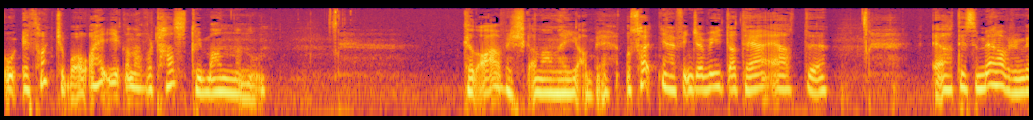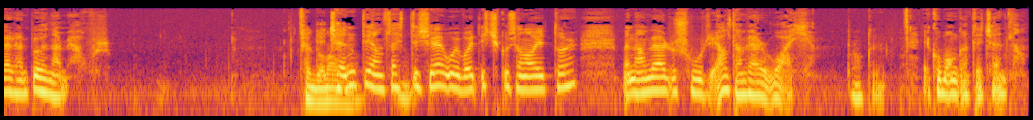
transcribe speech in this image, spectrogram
og jeg tenkte på, og jeg gikk han og fortalt til mannen noen hva avvirskene han er av med. Og sånn jeg finner jeg vite at at, at det som er avren var en bønner med over. Kjente han? Kjente han slett ikke, og jeg vet ikke hvordan han øyter, men han var sjor i alt, han var vei. Ok. Jeg kom omgang til kjente han.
